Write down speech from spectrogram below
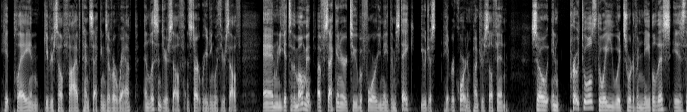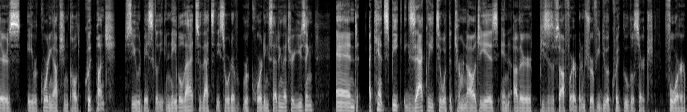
hit play, and give yourself five, ten seconds of a ramp and listen to yourself and start reading with yourself. And when you get to the moment, of second or two before you made the mistake, you would just hit record and punch yourself in. So in Pro Tools, the way you would sort of enable this is there's a recording option called Quick Punch. So you would basically enable that. So that's the sort of recording setting that you're using. And I can't speak exactly to what the terminology is in other pieces of software, but I'm sure if you do a quick Google search for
